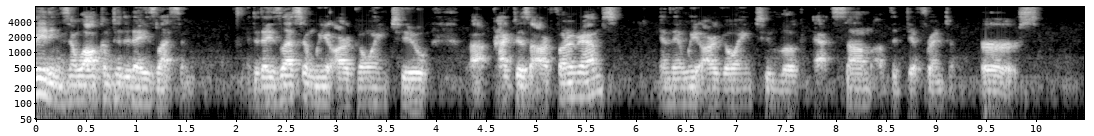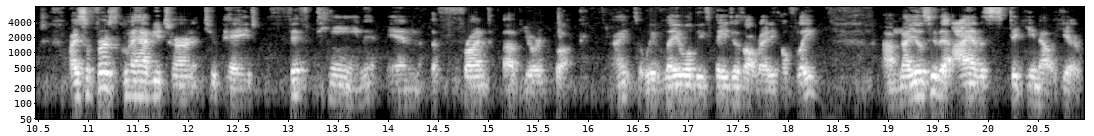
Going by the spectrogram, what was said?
Greetings and welcome to today's lesson. In today's lesson, we are going to uh, practice our phonograms and then we are going to look at some of the different ers. All right, so first I'm going to have you turn to page 15 in the front of your book. All right, so we've labeled these pages already, hopefully. Um, now you'll see that I have a sticky note here.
